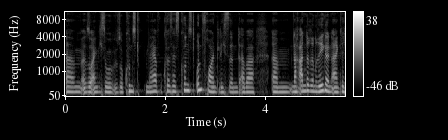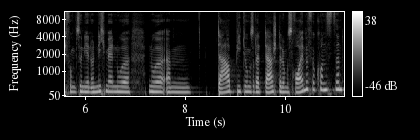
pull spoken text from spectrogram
ähm, also eigentlich so, so Kunst, naja, was heißt Kunst unfreundlich sind, aber ähm, nach anderen Regeln eigentlich funktionieren und nicht mehr nur, nur ähm, Darbietungs- oder Darstellungsräume für Kunst sind.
